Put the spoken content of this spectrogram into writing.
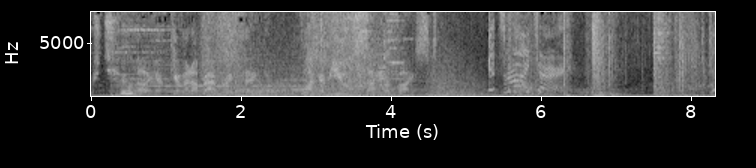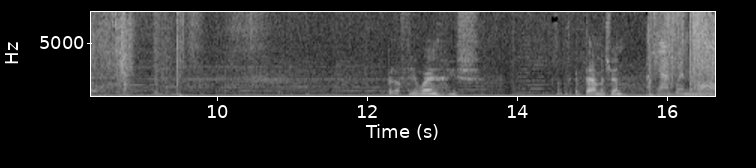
Works too. I have given up everything. What have you sacrificed? It's my turn! Bit of the way. He's starting to get damage in. I can't win them all.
